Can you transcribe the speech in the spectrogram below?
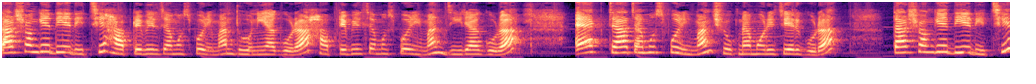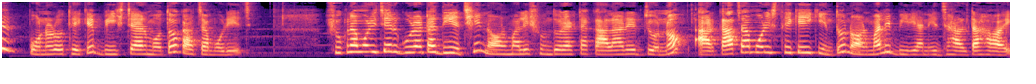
তার সঙ্গে দিয়ে দিচ্ছি হাফ টেবিল চামচ পরিমাণ ধনিয়া গুঁড়া, হাফ টেবিল চামচ পরিমাণ জিরা গুঁড়া এক চা চামচ পরিমাণ শুকনা মরিচের গুঁড়া। তার সঙ্গে দিয়ে দিচ্ছি পনেরো থেকে বিশটার মতো কাঁচামরিচ শুকনা মরিচের গুঁড়াটা দিয়েছি নর্মালি সুন্দর একটা কালারের জন্য। আর কাঁচা মরিচ থেকেই কিন্তু নর্মালি বিরিয়ানির ঝালটা হয়।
